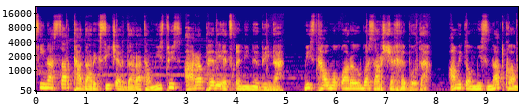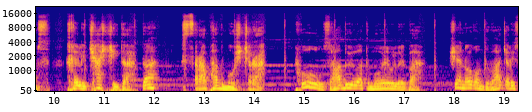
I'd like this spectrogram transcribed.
წინასწარ თადარიგს იჭერდა, რათა მისთვის არაფერი ეწყენინებინა. მის თავმოყარეობას არ შეხებოდა. ამიტომ მის ნათქვამს ხელი ჩაშჭიდა და სწრაფად მოსჭრა. ფულს ადვილად მოევლება. შენ ოღონდ ვაჭრის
